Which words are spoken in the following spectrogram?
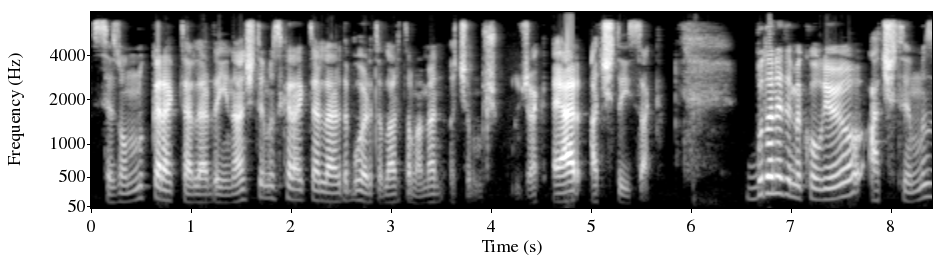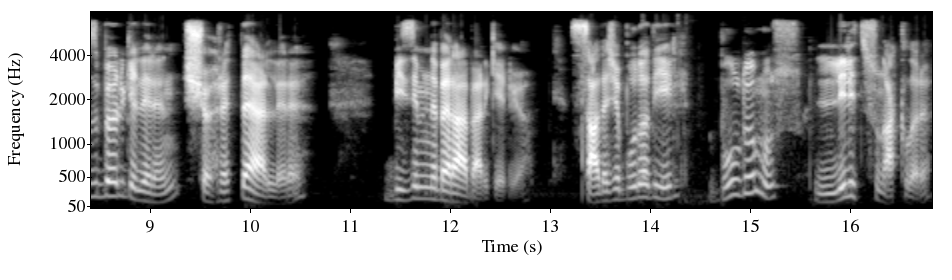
Sezonluk karakterlerde, yeni açtığımız karakterlerde bu haritalar tamamen açılmış olacak. Eğer açtıysak. Bu da ne demek oluyor? Açtığımız bölgelerin şöhret değerleri bizimle beraber geliyor. Sadece bu da değil, bulduğumuz Lilith sunakları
